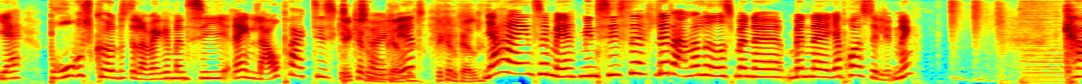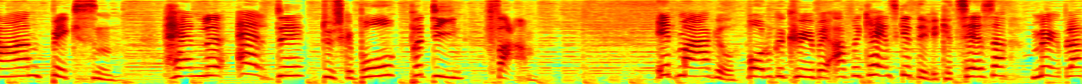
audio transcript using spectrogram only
ja, brugskunst, eller hvad kan man sige, rent lavpraktisk, det kan toilet. Du kalde det. det kan du kalde det. Jeg har en til med. Min sidste, lidt anderledes, men, øh, men øh, jeg prøver at stille den, ikke? Karen Bixen. Handle alt det, du skal bruge på din farm. Et marked, hvor du kan købe afrikanske delikatesser, møbler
